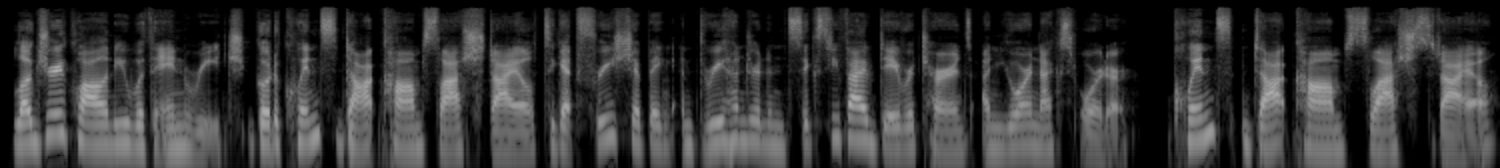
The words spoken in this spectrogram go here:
Luxury quality within reach. Go to quince.com slash style to get free shipping and 365-day returns on your next order. quince.com slash style.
